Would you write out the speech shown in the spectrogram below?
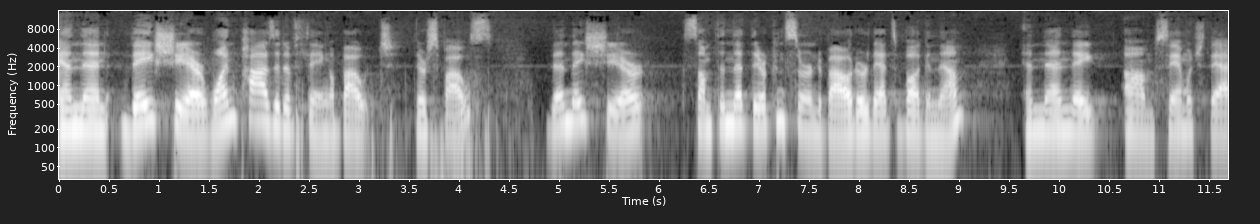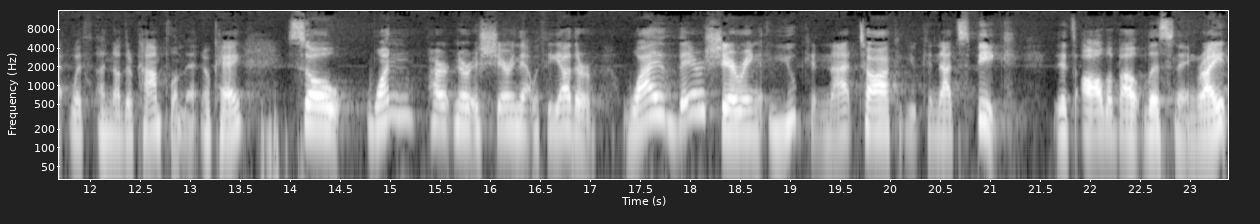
and then they share one positive thing about their spouse. Then they share something that they're concerned about or that's bugging them, and then they um, sandwich that with another compliment, okay? So one partner is sharing that with the other. While they're sharing, you cannot talk, you cannot speak. It's all about listening, right?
